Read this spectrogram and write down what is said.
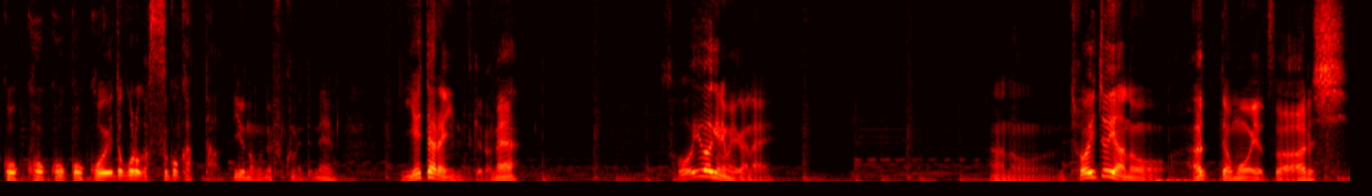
こう、こう、こう、こう、こういうところがすごかったっていうのもね、含めてね、言えたらいいんですけどね。そういうわけにもいかない。あの、ちょいちょいあの、はって思うやつはあるし。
